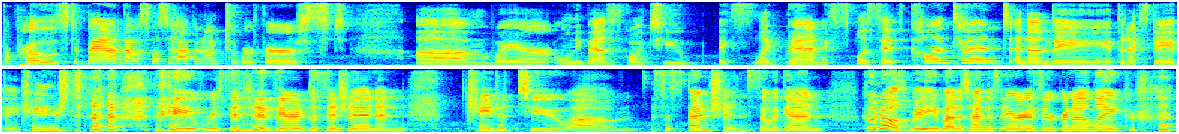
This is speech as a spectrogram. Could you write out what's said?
proposed ban that was supposed to happen on October first um, where OnlyFans is going to ex- like ban explicit content, and then they the next day they changed, they rescinded their decision and changed it to um, suspension. So again, who knows? Maybe by the time this airs, they're gonna like.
